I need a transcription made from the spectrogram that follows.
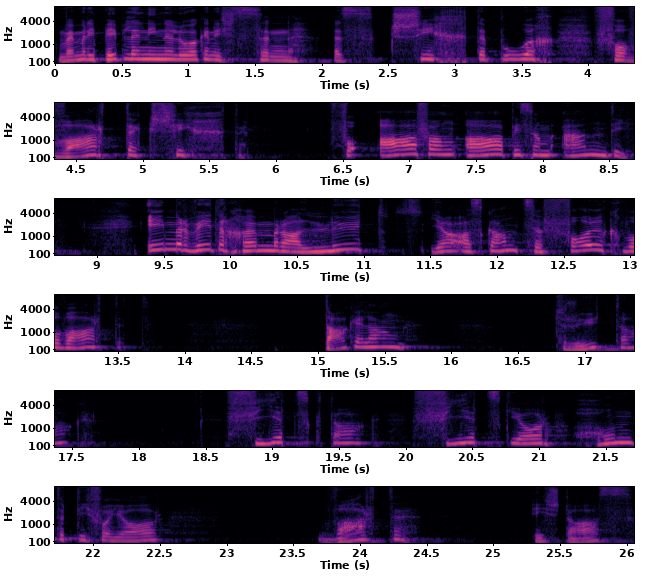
Und wenn wir in die Bibel hineinschauen, ist es ein, ein Geschichtenbuch von Wartegeschichten. Von Anfang an bis am Ende. Immer wieder kommen wir an Leute, ja, als ganze Volk, das wartet. Tagelang, drei Tage, 40 Tage, 40 Jahre, Hunderte von Jahren. Warten ist das,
